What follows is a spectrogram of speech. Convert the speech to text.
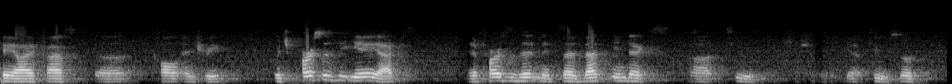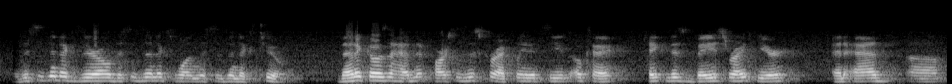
KI fast uh, call entry, which parses the EAX, and it parses it and it says that's index uh, 2. Yeah, 2. So this is index 0, this is index 1, this is index 2. Then it goes ahead and it parses this correctly and it sees, okay, take this base right here and add, um,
